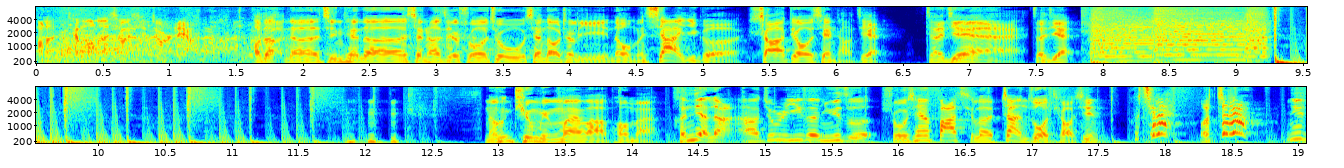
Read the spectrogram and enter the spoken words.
好了，前方的消息就是这样。好的，那今天的现场解说就先到这里，那我们下一个沙雕现场见，再见，再见。能听明白吗，朋友们？很简单啊，就是一个女子首先发起了占座挑衅。我起来，我站这儿。你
